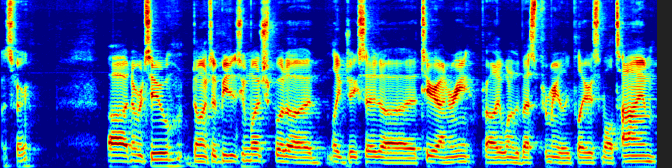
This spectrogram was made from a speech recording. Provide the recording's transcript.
That's fair. Uh, number two, don't have to beat it too much, but uh, like Jake said, uh, Thierry Henry, probably one of the best Premier League players of all time.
